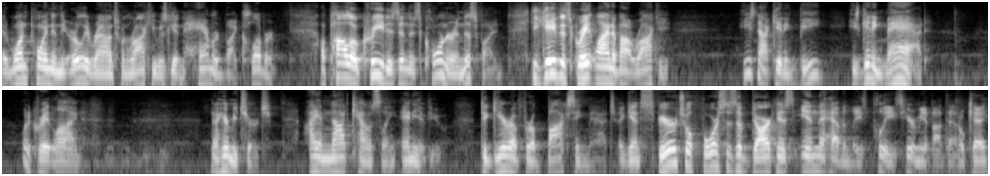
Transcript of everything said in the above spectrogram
At one point in the early rounds, when Rocky was getting hammered by Clubber, Apollo Creed is in this corner in this fight. He gave this great line about Rocky. He's not getting beat, he's getting mad. What a great line. Now, hear me, church. I am not counseling any of you to gear up for a boxing match against spiritual forces of darkness in the heavenlies. Please hear me about that, okay?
